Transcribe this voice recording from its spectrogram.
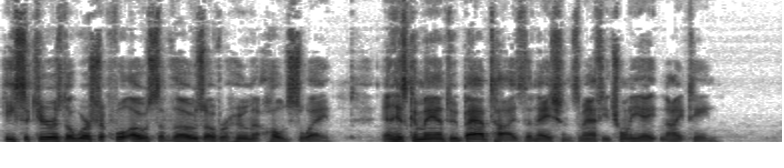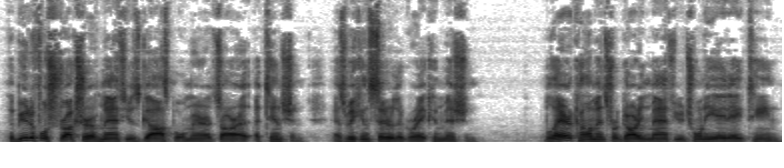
he secures the worshipful oaths of those over whom it holds sway, and his command to baptize the nations. Matthew 28:19. The beautiful structure of Matthew's gospel merits our attention as we consider the Great Commission. Blair comments regarding Matthew 28:18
